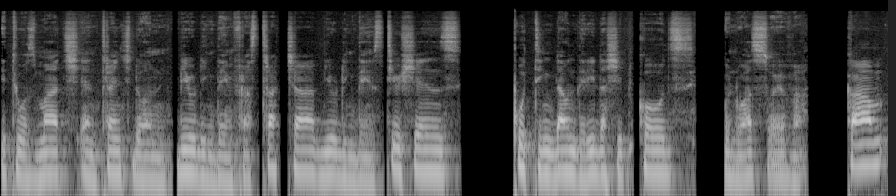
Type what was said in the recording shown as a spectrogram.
it was much entrenched on building the infrastructure, building the institutions, putting down the leadership codes, and whatsoever. Come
